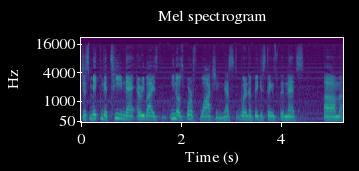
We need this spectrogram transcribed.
just making a team that everybody's, you know, is worth watching. That's one of the biggest things with the Nets. Um,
